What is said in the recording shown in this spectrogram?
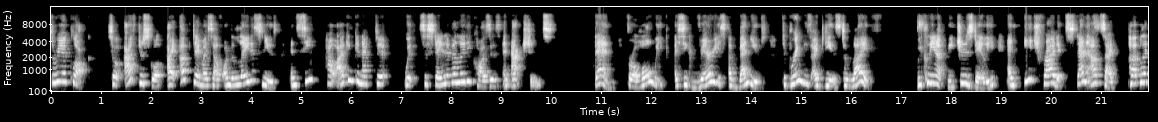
3 o'clock, so after school, I update myself on the latest news and see how I can connect it with sustainability causes and actions. Then, for a whole week, I seek various venues to bring these ideas to life. We clean up beaches daily and each Friday stand outside public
